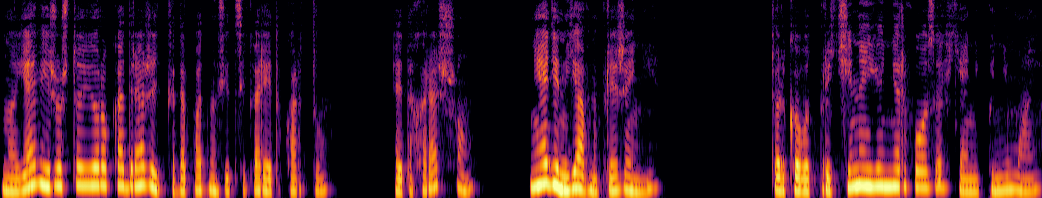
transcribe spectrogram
Но я вижу, что ее рука дрожит, когда подносит сигарету к рту. Это хорошо. Ни один я в напряжении. Только вот причина ее нервоза я не понимаю.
